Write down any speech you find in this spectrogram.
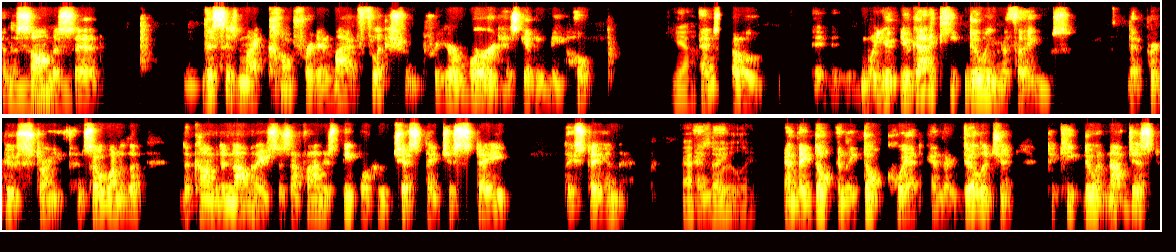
and the mm. psalmist said this is my comfort in my affliction for your word has given me hope yeah and so well, you, you got to keep doing the things that produce strength. And so one of the, the common denominators is I find is people who just, they just stay, they stay in there. Absolutely. And they, and they don't, and they don't quit and they're diligent to keep doing, not just,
